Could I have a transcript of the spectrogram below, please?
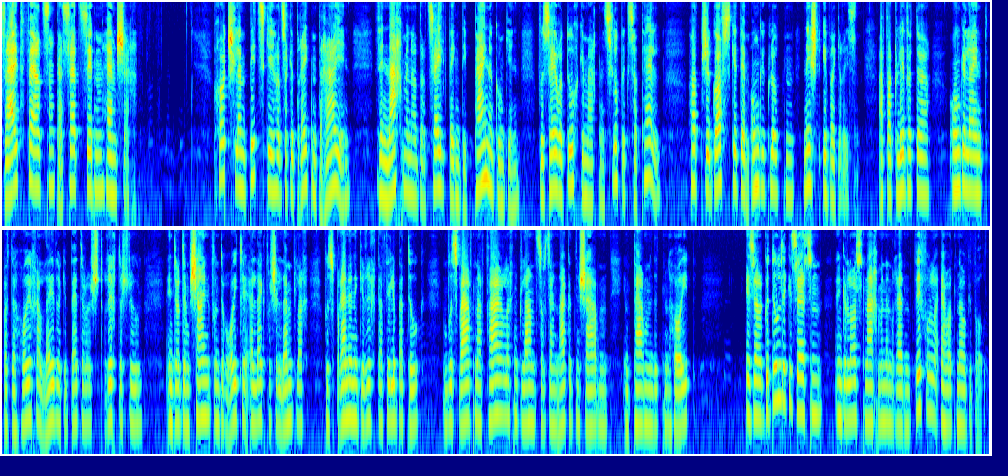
Seit 14, Kassett 7, Hemmschach. Chotsch Lempitzki hat sich gedreht in Dreien, wenn Nachman hat erzählt wegen der Peinigungen, wo sie hat durchgemacht in Slupiks Hotel, hat Brzegowski dem Ungeklugten nicht übergerissen. Ein vergliederter, ungelehnt auf der heucher ledergebetteter Richterstuhl, unter dem Schein von der heute elektrische Lämpler, wo es brennende Gericht auf viele Batug und es warf nach feierlichen Glanz auf seinen nackten Schaben im permanenten Heut, ist er geduldig gesessen und gelost nach meinen Reden, wie viel er hat noch gewollt.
